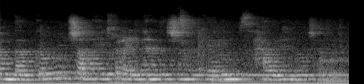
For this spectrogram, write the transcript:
الحمد لله ونضربكم ان شاء الله يدخل علينا هذا الشهر الكريم بالصحة والهنا ان شاء الله.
